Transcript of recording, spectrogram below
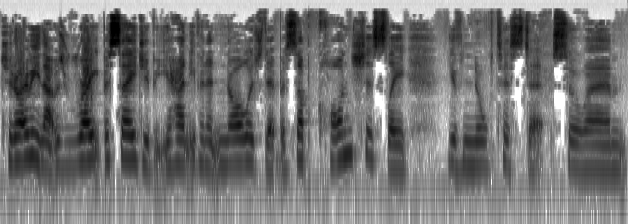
Do you know what I mean? That was right beside you, but you hadn't even acknowledged it, but subconsciously you've noticed it. So um,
